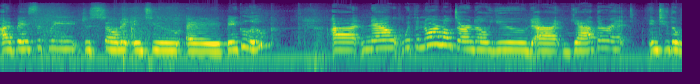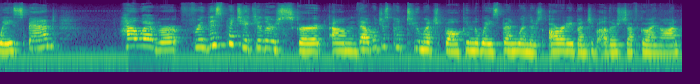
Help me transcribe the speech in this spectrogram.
I've basically just sewn it into a big loop. Uh, now, with a normal dirndl, you'd uh, gather it into the waistband However, for this particular skirt, um, that would just put too much bulk in the waistband when there's already a bunch of other stuff going on.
